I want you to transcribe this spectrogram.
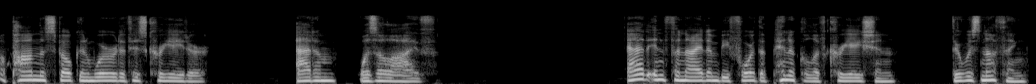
Upon the spoken word of his Creator, Adam was alive. Ad infinitum before the pinnacle of creation, there was nothing.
